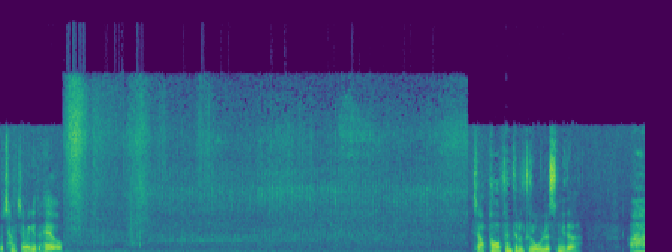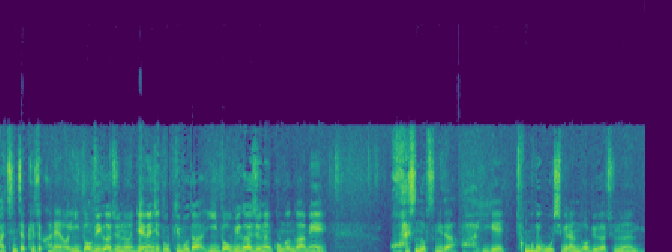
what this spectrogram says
또 장점이기도 해요. 자, 팝업 텐트를 들어 올렸습니다. 아, 진짜 쾌적하네요. 이 너비가 주는, 얘는 이제 높이보다 이 너비가 주는 공간감이 훨씬 높습니다. 아, 이게 1950이라는 너비가 주는,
